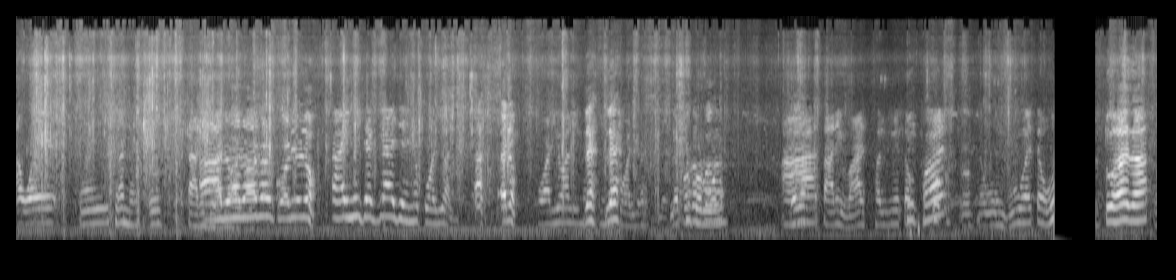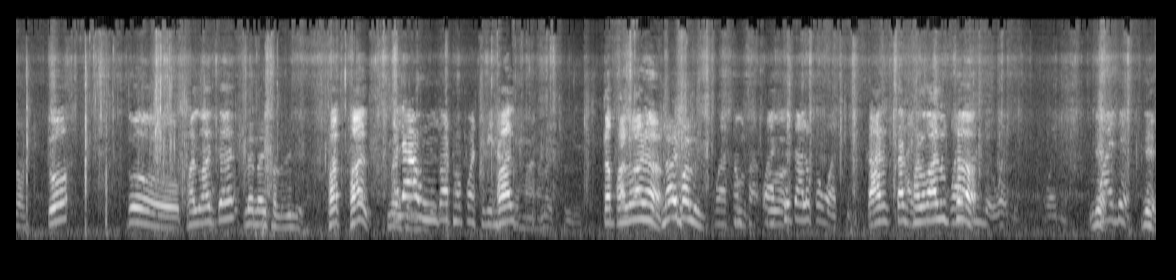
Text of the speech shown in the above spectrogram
આ ઓય તું છે ને એ આ તારી જો જો જો કોળીઓ જો આ એની જગ્યાએ જઈને કોળીઓ આલી આ આ જો કોળીઓ આલી લે, લે. કોળીઓ આલી. લે પકડ પકડ આ તારી વાળ ફલવે તો ફળ ને ઊંઘવું હોય તો ઊંઘ. તું હે ને તો તો ફલવાન કર ફલ ફલ ફલ પચવી ફલ. ફળવાનું તો ફલવાન. નહીં ફલવી વાસણ ચાલો કહું વાસથી. તાર તાર ફલવાનું જ છે. દે, દે, દે.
